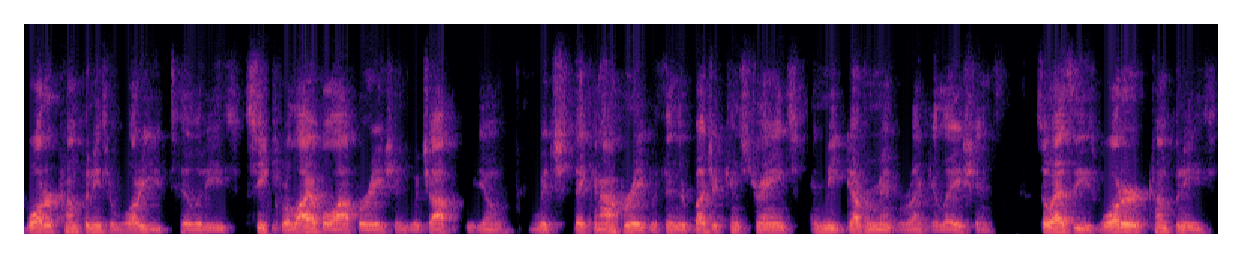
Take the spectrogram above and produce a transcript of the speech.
water companies or water utilities seek reliable operation, which op, you know, which they can operate within their budget constraints and meet government regulations. So, as these water companies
